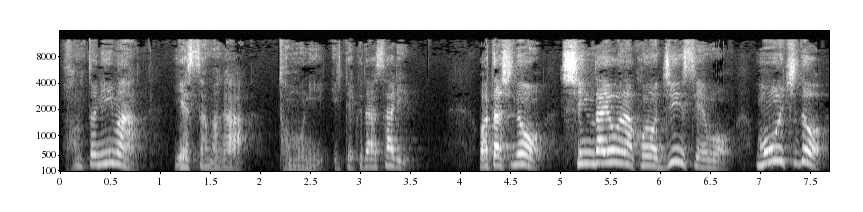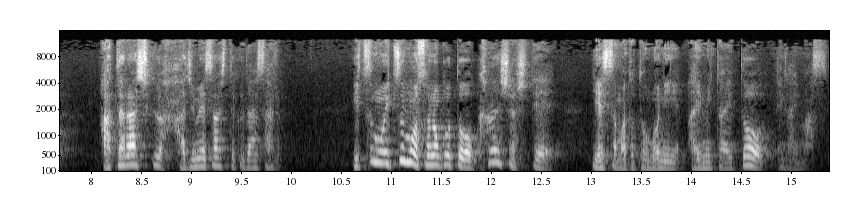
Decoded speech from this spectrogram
本当に今イエス様が共にいてくださり私の死んだようなこの人生ももう一度新しく始めさせてくださる。いつもいつもそのことを感謝してイエス様と共に歩みたいと願います。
